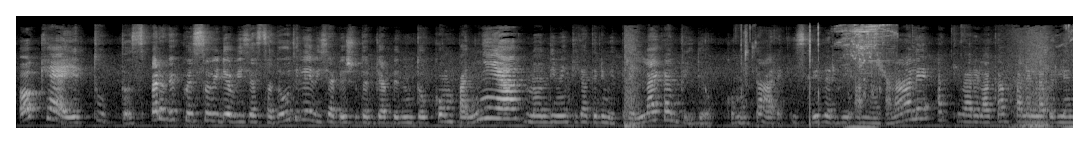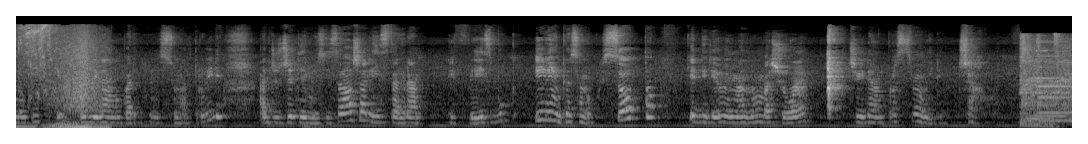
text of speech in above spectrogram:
ok è tutto. Spero che questo video vi sia stato utile vi sia piaciuto e vi abbia tenuto compagnia. Non dimenticate di mettere like al video commentare iscrivervi al mio canale attivare la campanella per le notifiche così non perdete nessun altro video. Aggiungetemi sui social instagram e facebook. I link sono qui sotto. Che dire io vi mando un bacione. Ci vediamo al prossimo video. Ciao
